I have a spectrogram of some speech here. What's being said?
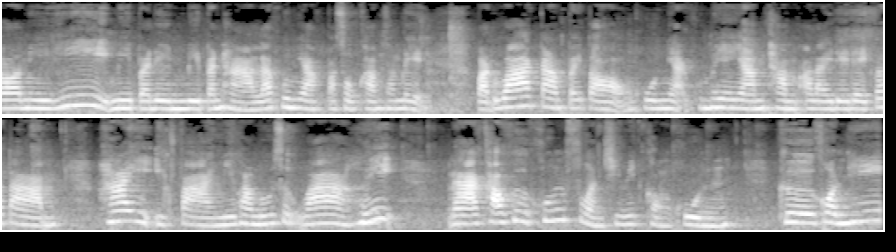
กรณีที่มีประเด็นมีปัญหาและคุณอยากประสบความสำเร็จ ปัดว่าการไปต่อของคุณเนี่ยคุณพยายามทำอะไรใด ๆ ก็ตาม ให้อีกฝ่ายมีความรู้สึกว่าเฮ้ย นะคะเขาคือคุ้นส่วนชีวิตของคุณ คือคนที่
